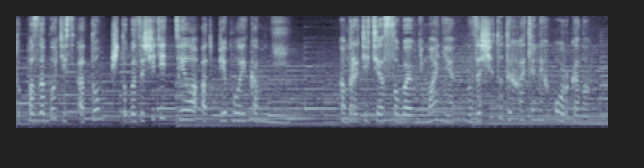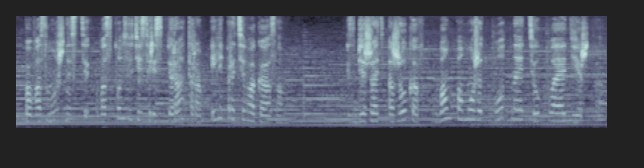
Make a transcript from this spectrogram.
то позаботьтесь о том, чтобы защитить тело от пепла и камней. Обратите особое внимание на защиту дыхательных органов. По возможности воспользуйтесь респиратором или противогазом. Избежать ожогов вам поможет плотная теплая одежда.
